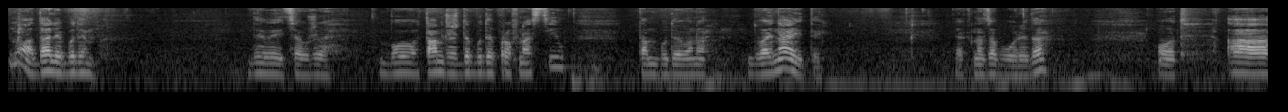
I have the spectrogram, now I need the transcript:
Ну а далі будемо дивитися вже. Бо там же ж де буде профнастіл, там буде вона двойна йти, як на заборі, да? От. А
